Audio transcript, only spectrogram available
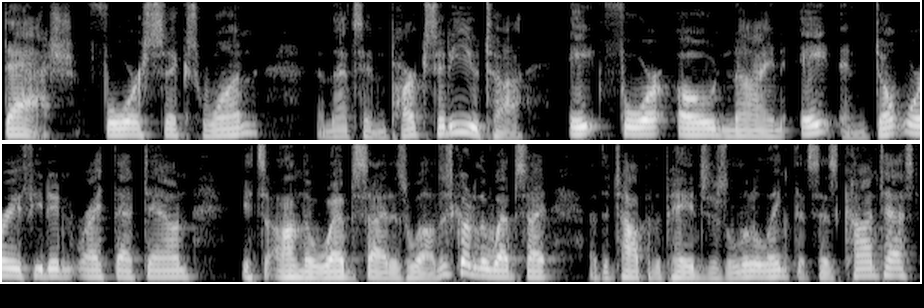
461, and that's in Park City, Utah, 84098. And don't worry if you didn't write that down, it's on the website as well. Just go to the website at the top of the page. There's a little link that says contest.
